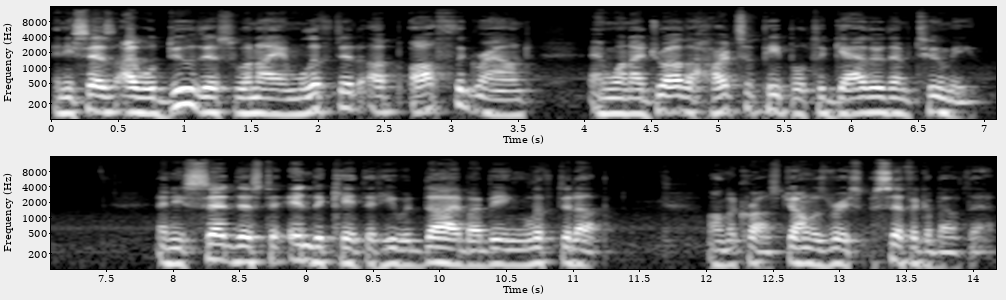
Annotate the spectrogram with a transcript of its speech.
And he says, I will do this when I am lifted up off the ground and when I draw the hearts of people to gather them to me. And he said this to indicate that he would die by being lifted up on the cross. John was very specific about that.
